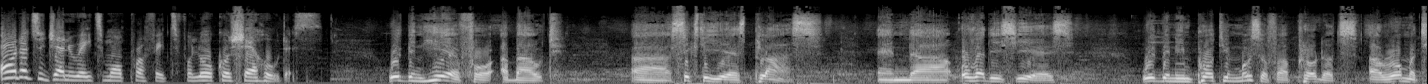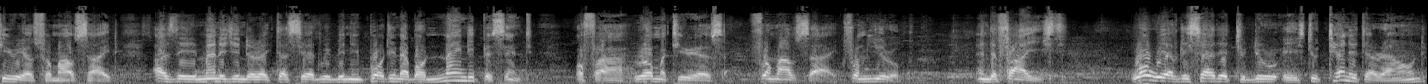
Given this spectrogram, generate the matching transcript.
order to generate more profit for local shareholders. We've been here for about uh, 60 years plus. And uh, over these years, we've been importing most of our products, our raw materials from outside. As the managing director said, we've been importing about 90% of our raw materials from outside, from Europe and the Far East. What we have decided to do is to turn it around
